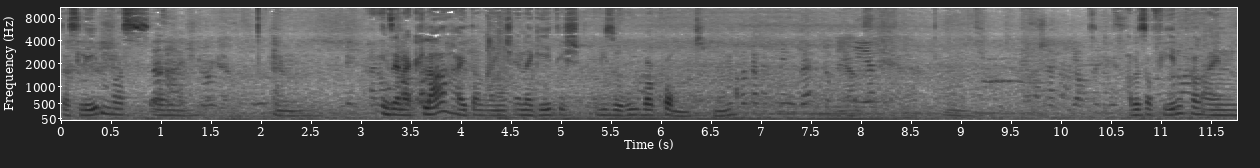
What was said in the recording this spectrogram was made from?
das Leben, was ähm, ähm, in seiner Klarheit dann eigentlich energetisch wie so rüberkommt. Ne? Aber es ist auf jeden Fall ein,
